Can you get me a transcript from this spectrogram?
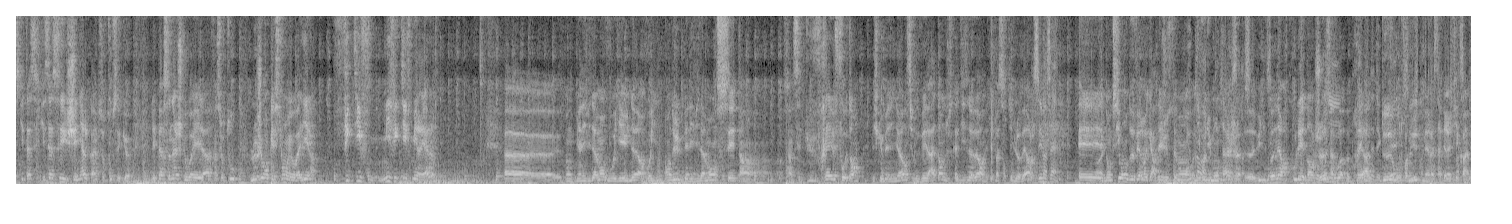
ce qui est, assez, qui est assez génial quand même surtout, c'est que les personnages que vous voyez là, enfin surtout le jeu en question est on va dire fictif, mi-fictif, mi-réel. Euh, donc bien évidemment vous voyez une heure, vous voyez une pendule, bien évidemment c'est un, enfin, c'est du vrai faux temps, puisque bien évidemment si vous devez attendre jusqu'à 19h on n'était pas sorti de l'auberge. Et donc si on devait regarder justement au niveau du montage, euh, une bonne heure coulée dans le jeu, ça vaut à peu près à 2 ou 3 minutes, mais reste à vérifier quand même.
